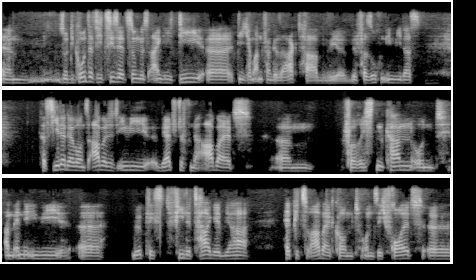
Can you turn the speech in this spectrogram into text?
ähm, so die grundsätzliche Zielsetzung ist eigentlich die, äh, die ich am Anfang gesagt habe. Wir, wir versuchen irgendwie das dass jeder, der bei uns arbeitet, irgendwie wertstiftende Arbeit ähm, verrichten kann und am Ende irgendwie äh, möglichst viele Tage im Jahr happy zur Arbeit kommt und sich freut, äh,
